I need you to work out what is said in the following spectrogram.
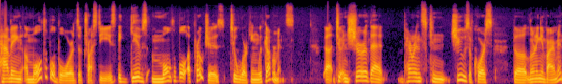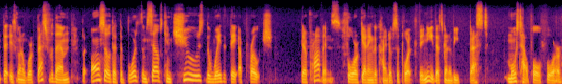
having a multiple boards of trustees, it gives multiple approaches to working with governments uh, to ensure that parents can choose, of course, the learning environment that is going to work best for them, but also that the boards themselves can choose the way that they approach their province for getting the kind of support that they need that's going to be best, most helpful for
